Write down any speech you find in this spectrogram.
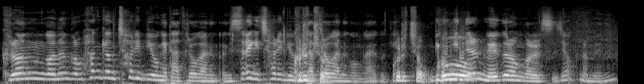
그런 거는 그럼 환경 처리 비용에 다 들어가는 거예요. 쓰레기 처리 비용에 다 그렇죠. 들어가는 건가요? 그게? 그렇죠. 미국인들은 왜 그런 걸 쓰죠? 그러면은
